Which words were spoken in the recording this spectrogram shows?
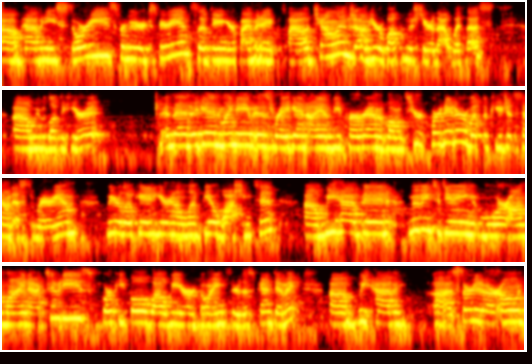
um, have any stories from your experience of doing your five minute cloud challenge, um, you're welcome to share that with us. Uh, we would love to hear it. And then again, my name is Reagan. I am the program and volunteer coordinator with the Puget Sound Estuarium. We are located here in Olympia, Washington. Um, we have been moving to doing more online activities for people while we are going through this pandemic. Um, we have uh, started our own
